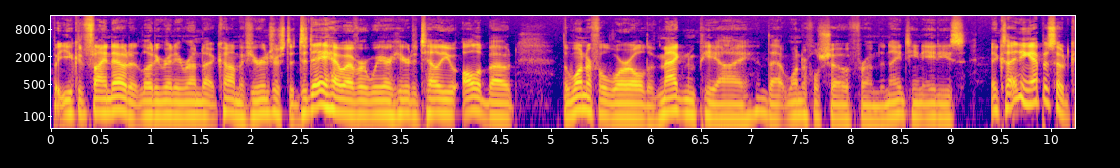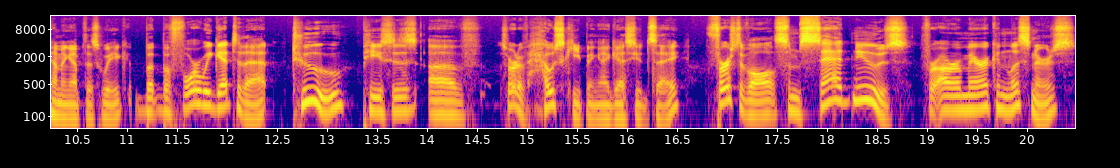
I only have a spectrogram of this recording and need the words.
but you could find out at loadingreadyrun.com if you're interested. Today, however, we are here to tell you all about the wonderful world of Magnum PI, that wonderful show from the 1980s. Exciting episode coming up this week, but before we get to that, two pieces of sort of housekeeping, I guess you'd say. First of all, some sad news for our American listeners.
